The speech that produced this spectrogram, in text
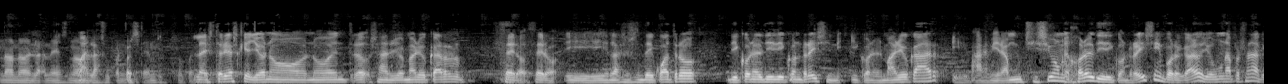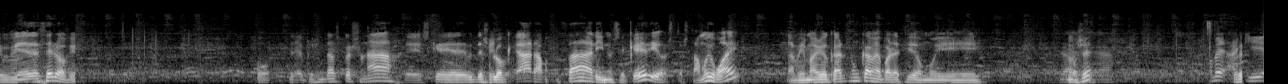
No, no, en la NES, no, Bueno, en la Super pues, Nintendo. Super La historia es que yo no, no entro, o sea, yo en Mario Kart cero, cero. Y en la 64 di con el Diddy con Racing y con el Mario Kart y para mí era muchísimo mejor el Diddy con Racing, porque claro, yo una persona que viene de cero, que le presentas personajes, que desbloquear, avanzar y no sé qué, digo, esto está muy guay. A mí Mario Kart nunca me ha parecido muy... no sé. Hombre, aquí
